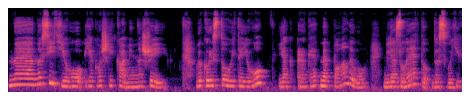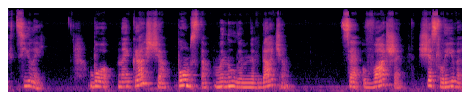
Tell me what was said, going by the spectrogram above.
не носіть його як важкий камінь на шиї, використовуйте його як ракетне паливо для злету до своїх цілей. Бо найкраща помста минулим невдачам це ваше щасливе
